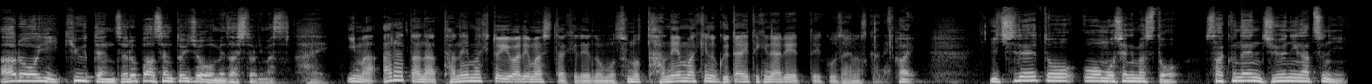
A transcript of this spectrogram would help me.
ROE9.0% 以上を目指しております。はい。今、新たな種まきと言われましたけれども、その種まきの具体的な例ってございますかね？はい。一例とを申し上げますと、昨年12月に、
